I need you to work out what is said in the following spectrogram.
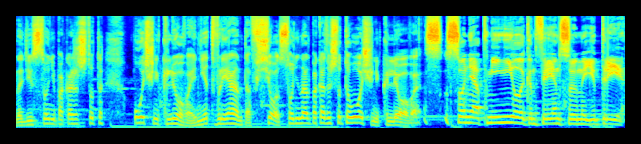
надеюсь, Sony покажет что-то очень клевое. Нет вариантов. Все, Sony надо показывать что-то очень клевое. Sony отменила конференцию на E3.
